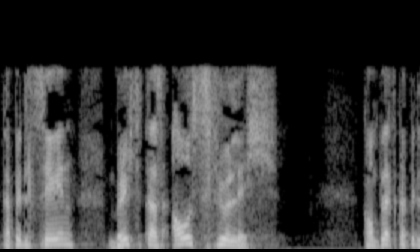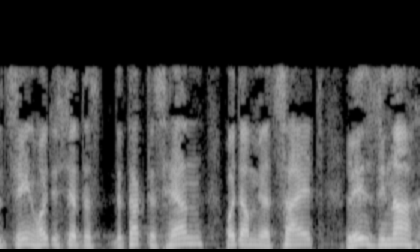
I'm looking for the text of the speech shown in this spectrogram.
Kapitel 10 berichtet das ausführlich. Komplett Kapitel 10. Heute ist ja das, der Tag des Herrn. Heute haben wir Zeit. Lesen Sie nach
